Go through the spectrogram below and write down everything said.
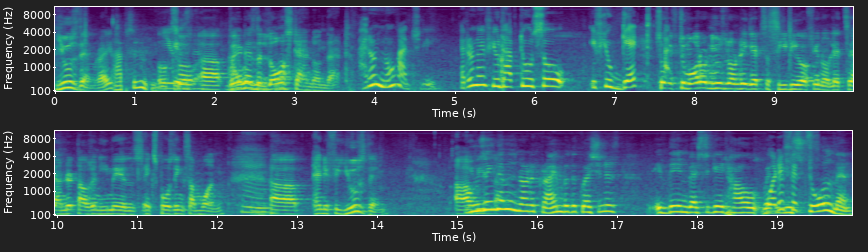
use them, right? Absolutely. Okay. Use So, uh, where does the law them. stand on that? I don't know actually. I don't know if you'd have to. So if you get. So, if tomorrow News Laundry gets a CD of, you know, let's say 100,000 emails exposing someone, Hmm. uh, and if we use them, are Using li- them is not a crime, but the question is if they investigate how What whether if you stole them.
